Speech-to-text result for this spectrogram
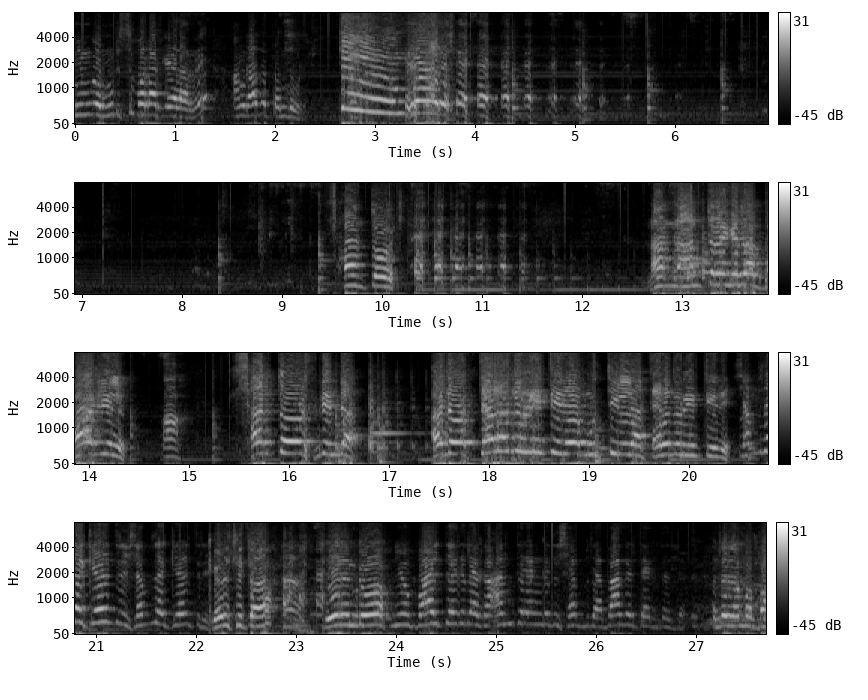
ನಿಮ್ಗ ಮುಡಿಸಿ ಬರಕ್ ಹೇಳಾರ್ರಿ. ಹಂಗಾಗ ತಂದು ಸಂತೋಷ ನನ್ನ ಅಂತರಂಗದ ಬಾಗಿಲು ಸಂತೋಷದಿಂದ ಅದು ತೆರೆದು ನಿಂತಿದೆ ಮುಚ್ಚಿಲ್ಲ ತೆರೆದು ನಿಂತಿದೆ. ಶಬ್ದ ಕೇಳ್ತ್ರಿ ಶಬ್ದ ಕೇಳ್ತ್ರಿ. ಕೇಳಿಸಿತಾ ಏನೆಂದು? ನೀವು ಬಾಯಿ ತೆಗೆದಾಗ ಅಂತರಂಗದ ಶಬ್ದ ಬಾಗಿಲು ತೆಗ್ದದ್ದು. ಅಂದ್ರೆ ನಮ್ಮ ಬಾ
